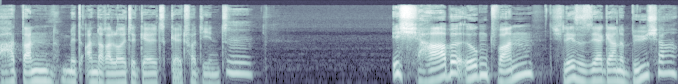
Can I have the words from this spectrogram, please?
hat dann mit anderer Leute Geld, Geld verdient. Ich habe irgendwann, ich lese sehr gerne Bücher,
